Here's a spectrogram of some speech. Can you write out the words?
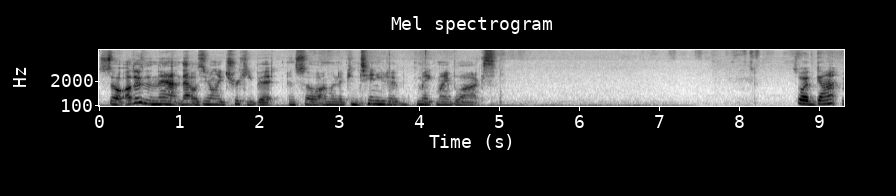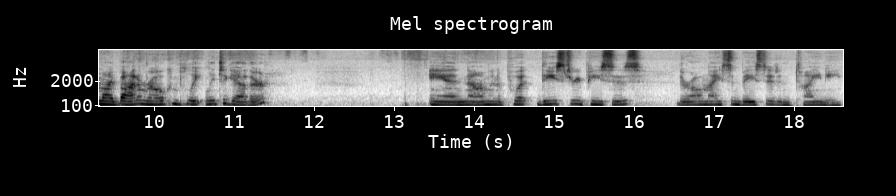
So other than that, that was the only tricky bit. And so I'm going to continue to make my blocks. So I've got my bottom row completely together. And now I'm going to put these three pieces they're all nice and basted and tiny.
